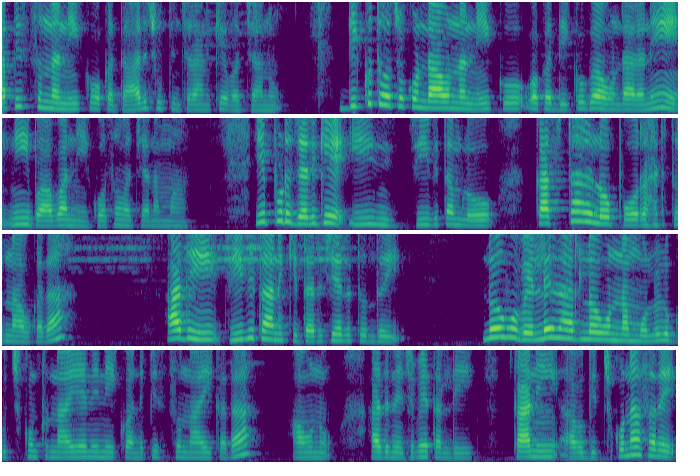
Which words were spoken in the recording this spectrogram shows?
తపిస్తున్న నీకు ఒక దారి చూపించడానికే వచ్చాను. దిక్కు తోచకుండా ఉన్న నీకు ఒక దిక్కుగా ఉండాలని నీ బాబా నీ కోసం వచ్చానమ్మా. ఇప్పుడు జరిగే ఈ జీవితంలో కష్టాలలో పోరాడుతున్నావు కదా? అది జీవితానికి దరిచేరుతుంది. నువ్వు వెళ్ళేదారిలో ఉన్న ముళ్ళులు గుచ్చుకుంటున్నాయని నీకు అనిపిస్తున్నాయి కదా? అవును అది నిజమే తల్లి. కానీ అవి గిచ్చుకున్నా సరే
